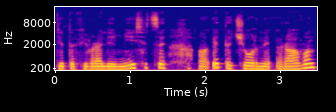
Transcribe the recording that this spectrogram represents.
где-то в феврале месяце. А, это черный раван.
